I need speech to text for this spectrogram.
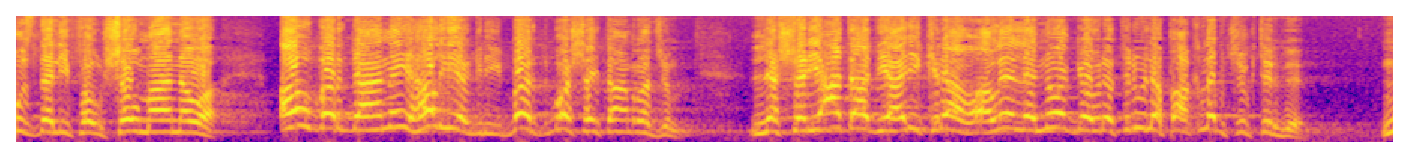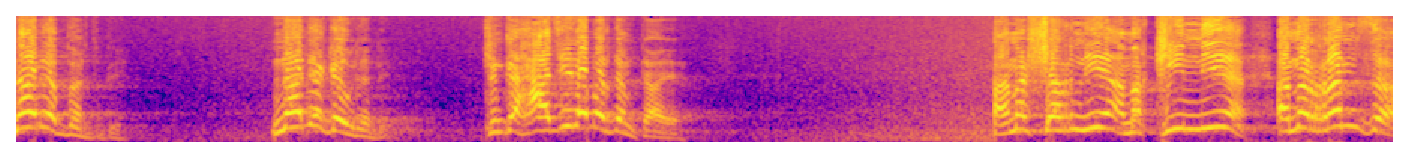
موزدەلیفە و شەو مانەوە ئەو بەردانەی هەڵیەگری بەرد بۆ شەیتان ڕەجم لە شەریعەتا دیاری کراوە ئەڵێ لە نۆ گەورەتر و لە پاقلە بچوکتر بێ نابێ بەرد بێ نابێ گەورە بێ چونکە حاجی لە بەردەم تایە ئەمە شەڕ نییە ئەمە قین نییە ئەمە ڕەمزە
